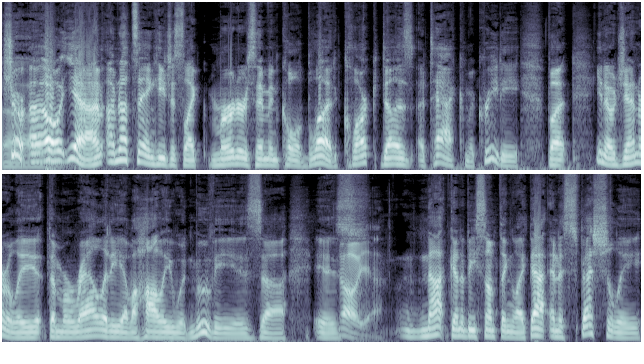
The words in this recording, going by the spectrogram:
Sure. Uh, oh, yeah. I'm, I'm not saying he just like murders him in cold blood. Clark does attack MacReady, but you know, generally, the morality of a Hollywood movie is uh, is Oh, yeah. not going to be something like that. And especially,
